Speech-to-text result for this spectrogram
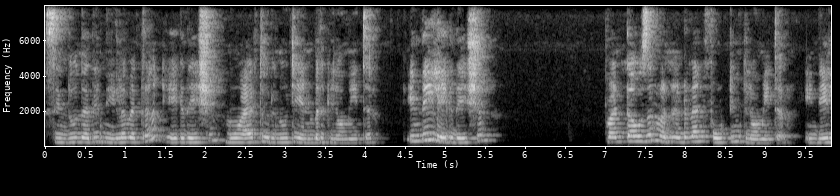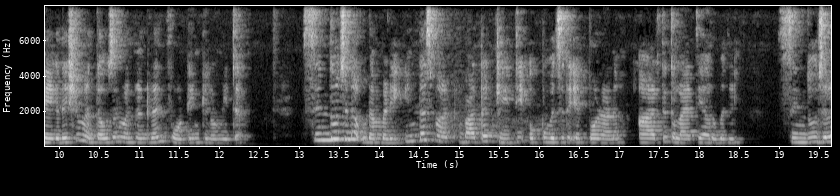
സിന്ധു നദി നീളം എത്ര? ഏകദേശം മൂവായിരത്തി ഒരുന്നൂറ്റി എൺപത് കിലോമീറ്റർ ഇന്ത്യയിൽ ഏകദേശം one thousand one hundred and fourteen kilometre ഇന്ത്യയിൽ ഏകദേശം one thousand one hundred and fourteen kilometre സിന്ധുജല ഉടമ്പടി ഇൻഡസ് വാട്ടർ ട്രീറ്റി ഒപ്പുവെച്ചത് എപ്പോഴാണ്? ആയിരത്തി തൊള്ളായിരത്തി അറുപതിൽ സിന്ധുജല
